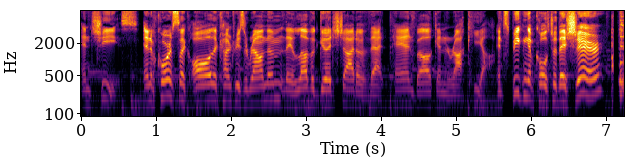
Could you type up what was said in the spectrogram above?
and cheese. And of course, like all the countries around them, they love a good shot of that pan-Balkan rakia. And speaking of culture they share, Whew,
